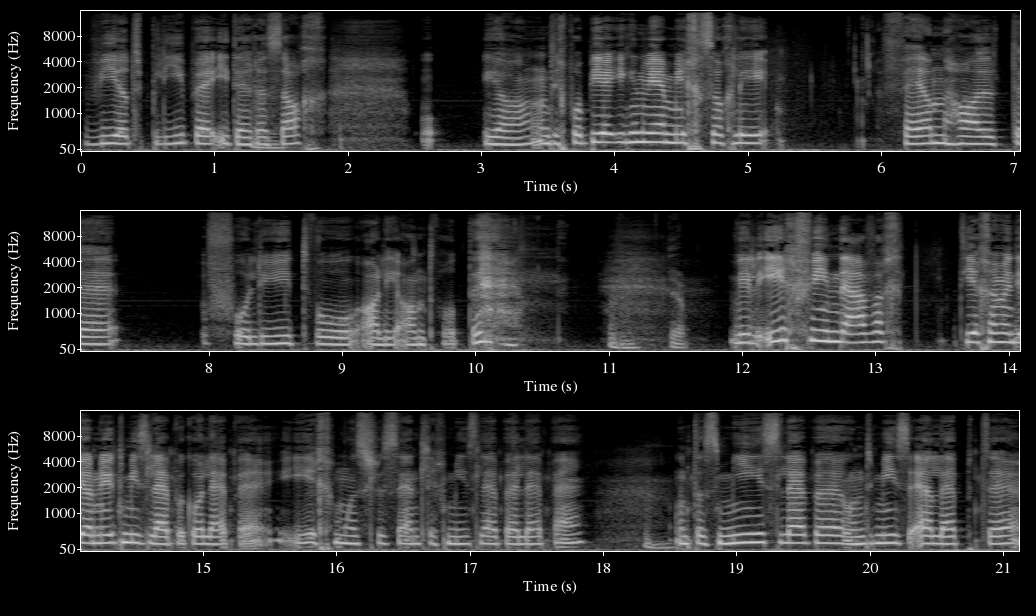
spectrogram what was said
wird bleiben in dieser mhm. Sache. Ja, und ich probiere irgendwie mich so ein bisschen fernhalten von Leuten, die alle Antworten haben. Mhm. Ja. Weil ich finde einfach, die können ja nicht mein Leben leben. Ich muss schlussendlich mein Leben leben. Mhm. Und dass mein Leben und mein Erlebte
